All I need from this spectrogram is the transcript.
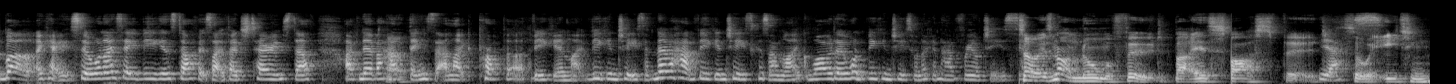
Well, okay, so when I say vegan stuff, it's like vegetarian stuff. I've never had Yeah. things that are like proper vegan, like vegan cheese. I've never had vegan cheese because I'm like, why would I want vegan cheese when I can have real cheese? So it's not normal food, but it's fast food. Yes. So we're eating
